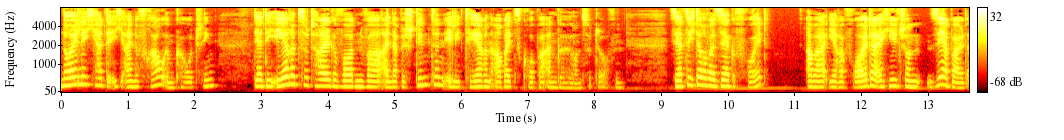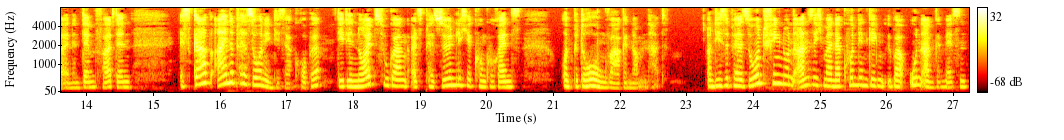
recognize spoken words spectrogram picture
Neulich hatte ich eine Frau im Coaching, der die Ehre zuteil geworden war, einer bestimmten elitären Arbeitsgruppe angehören zu dürfen. Sie hat sich darüber sehr gefreut, aber ihre Freude erhielt schon sehr bald einen Dämpfer, denn es gab eine Person in dieser Gruppe, die den Neuzugang als persönliche Konkurrenz und Bedrohung wahrgenommen hat. Und diese Person fing nun an, sich meiner Kundin gegenüber unangemessen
